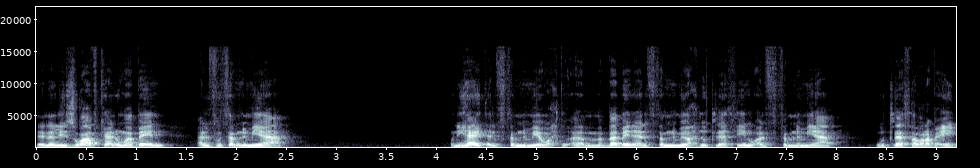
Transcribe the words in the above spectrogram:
لأن les zouaves كانوا ما بين 1800 ونهاية 1801 آه، ما بين 1831 و 1843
